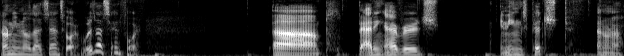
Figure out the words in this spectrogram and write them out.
I don't even know what that stands for. What does that stand for? Uh, batting average innings pitched? I don't know.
